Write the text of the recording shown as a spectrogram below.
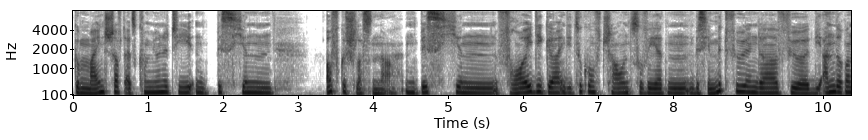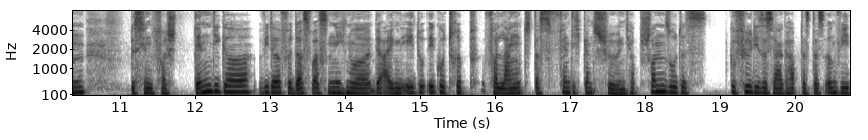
Gemeinschaft, als Community ein bisschen aufgeschlossener, ein bisschen freudiger in die Zukunft schauen zu werden, ein bisschen mitfühlender für die anderen, ein bisschen verständiger wieder für das, was nicht nur der eigene Ego-Trip verlangt. Das fände ich ganz schön. Ich habe schon so das Gefühl dieses Jahr gehabt, dass das irgendwie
